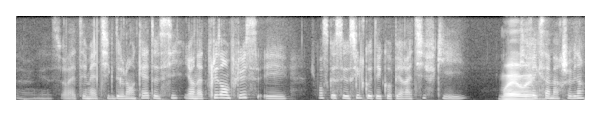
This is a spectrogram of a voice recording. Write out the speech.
euh, sur la thématique de l'enquête aussi. Il y en a de plus en plus et je pense que c'est aussi le côté coopératif qui, Ouais, qui ouais. fait que ça marche bien.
